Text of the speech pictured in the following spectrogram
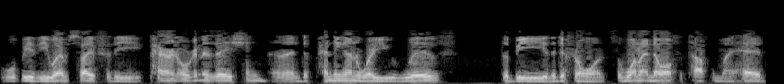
will be the website for the parent organization, and then depending on where you live, there'll be the different ones. The one I know off the top of my head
